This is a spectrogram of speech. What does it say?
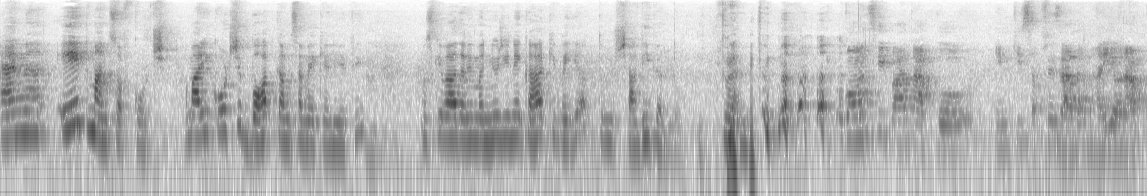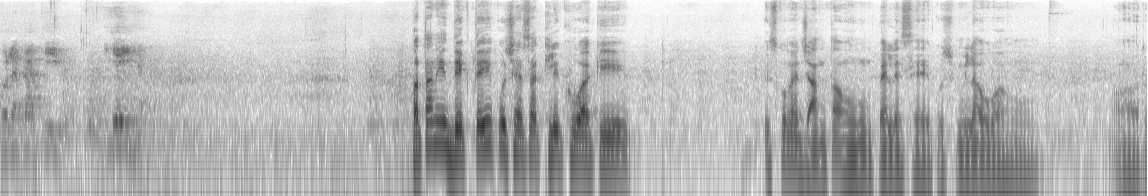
and eight months of courtship हमारी कोर्टशिप बहुत कम समय के लिए थी। उसके बाद अभिमन्यु जी ने कहा कि भैया अब तुम शादी कर लो तुरंत। कौन सी बात आपको इनकी सबसे ज़्यादा भाई और आपको लगा कि यही है? पता नहीं देखते ही कुछ ऐसा क्लिक हुआ कि इसको मैं जानता हूँ पहले से कुछ मिला हुआ हूँ और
